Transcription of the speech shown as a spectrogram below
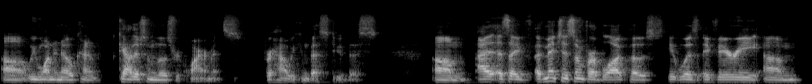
Uh, we want to know kind of gather some of those requirements for how we can best do this. Um, I, as I've, I've, mentioned some of our blog posts, it was a very um,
